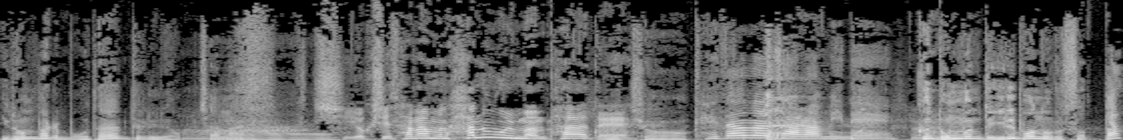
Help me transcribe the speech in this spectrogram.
이런 말을 못 알아들을 리 없잖아요. 그치, 역시 사람은 한우물만 파야 돼. 그렇죠. 대단한 사람이네. 그 논문도 일본어로 썼다?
